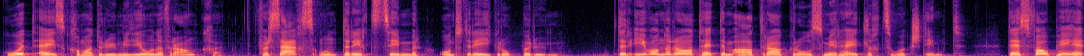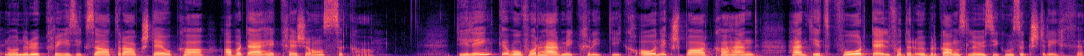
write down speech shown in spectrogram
gut 1,3 Millionen Franken. Für sechs Unterrichtszimmer und drei Gruppenräume. Der Einwohnerrat hat dem Antrag grossmehrheitlich zugestimmt. Die SVP hat noch einen Rückweisungsantrag gestellt, aber der hat keine Chance. Die Linken, die vorher mit Kritik auch nicht gespart haben, haben jetzt die Vorteile der Übergangslösung herausgestrichen.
